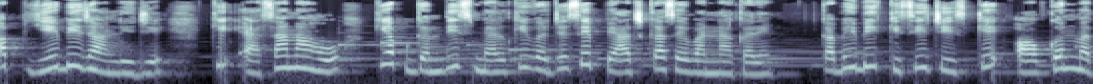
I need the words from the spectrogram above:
आप ये भी जान लीजिए कि ऐसा ना हो कि आप गंदी स्मेल की वजह से प्याज का सेवन ना करें। कभी भी किसी चीज़ के अवगुण मत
